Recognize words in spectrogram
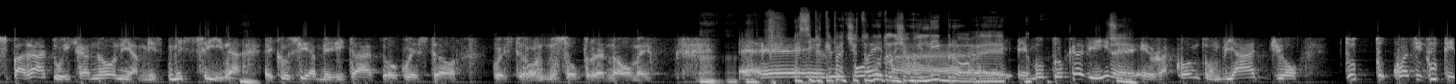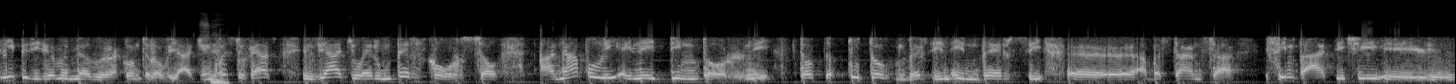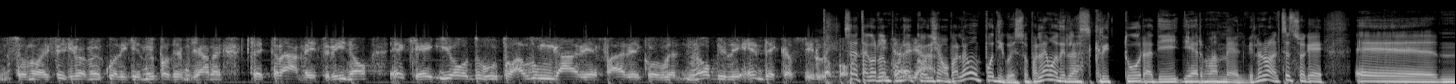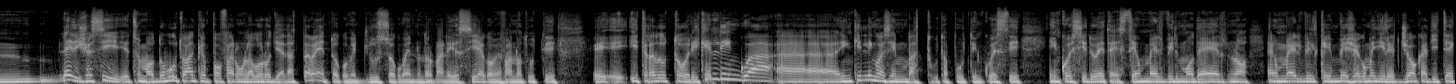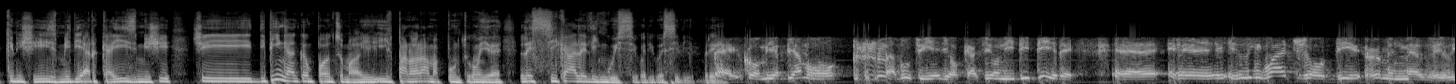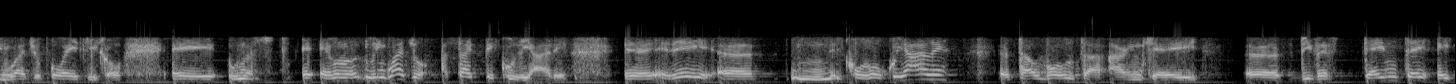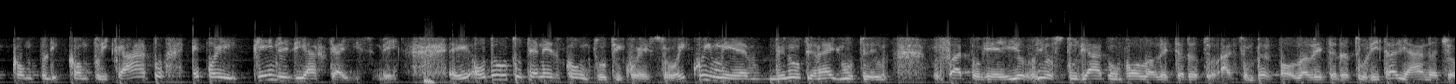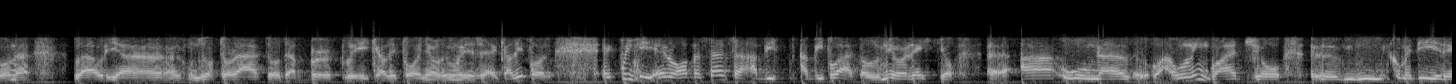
sparato i cannoni a Messina e così ha meritato questo, questo soprannome. Mm. Eh, eh, sì, perché poi a un certo punto diciamo il libro è, è molto carino sì. e racconta un viaggio tutto, quasi tutti i libri di Melville raccontano viaggi. Sì. In questo caso il viaggio era un percorso a Napoli e nei dintorni, tutto, tutto in, in versi eh, abbastanza simpatici eh, sono effettivamente quelli che noi potremmo chiamare tetrametri no? e che io ho dovuto allungare e fare con il nobile endecasillabo Senta Gordon ecco, diciamo, parliamo un po' di questo parliamo della scrittura di, di Herman Melville no? nel senso che eh, lei dice sì insomma ho dovuto anche un po' fare un lavoro di adattamento come giusto, come normale che sia come fanno tutti eh, i, i traduttori. Che lingua, eh, in che lingua si è imbattuto appunto in questi, in questi due testi? È un Melville moderno? È un Melville che invece invece come dire, gioca di tecnicismi, di arcaismi, ci, ci dipinga anche un po' insomma, il, il, panorama appunto come dire, lessicale linguistico di questi libri. Beh, come abbiamo avuto ieri occasioni di dire, eh, eh, il linguaggio di Herman Melville, il linguaggio poetico, è, una, è, è un linguaggio assai peculiare eh, ed è mh, eh, colloquiale, eh, talvolta anche eh, divertente divertente e compli- complicato e poi pieno di arcaismi. E ho dovuto tener conto di questo e qui mi è venuto in aiuto il fatto che io, io ho studiato un po' la letteratura, anzi un bel po' la letteratura italiana, c'è una laurea, un dottorato da Berkeley, California, l'Università di California, e quindi ero abbastanza abituato al mio orecchio eh, a, una, a, un linguaggio, eh, come dire,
